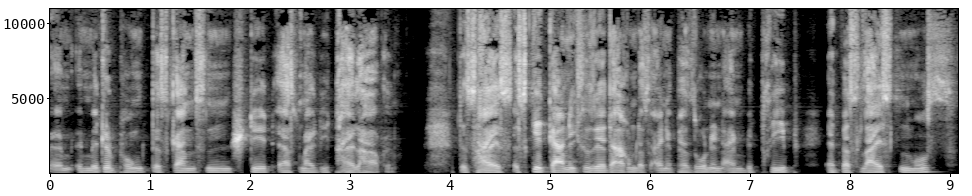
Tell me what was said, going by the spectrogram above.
ähm, im Mittelpunkt des Ganzen steht erstmal die Teilhabe. Das heißt, es geht gar nicht so sehr darum, dass eine Person in einem Betrieb etwas leisten muss,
